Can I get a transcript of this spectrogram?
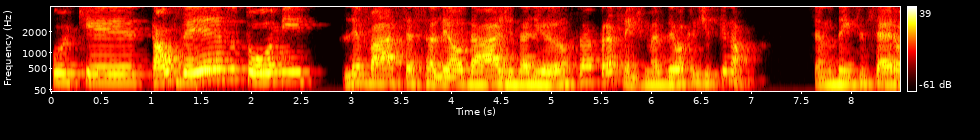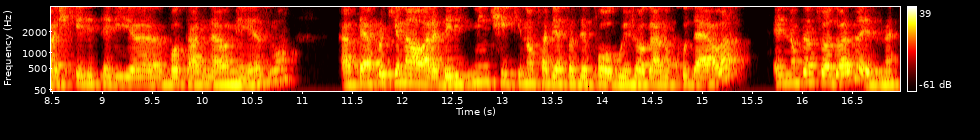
porque talvez o Tommy levasse essa lealdade da aliança para frente, mas eu acredito que não. Sendo bem sincero, acho que ele teria votado nela mesmo, até porque na hora dele mentir que não sabia fazer fogo e jogar no cu dela, ele não pensou duas vezes, né?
